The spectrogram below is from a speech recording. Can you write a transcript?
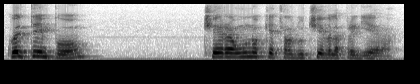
Quel tempo c'era uno che traduceva la preghiera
